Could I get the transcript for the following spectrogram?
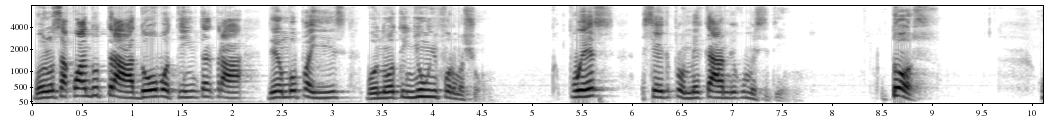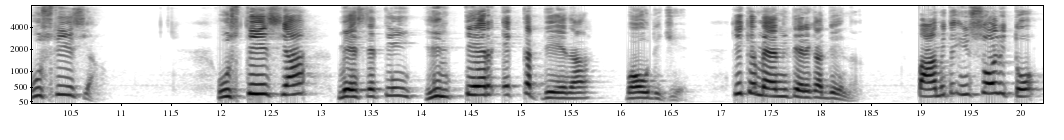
não sabe quando trado, botim tra de um país, não tem nenhuma informação. Pois, esse é o primeiro câmbio como este tem. Dois, justiça. Justiça, mas tem inter e cadena. O que é inter e cadena? É insólito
